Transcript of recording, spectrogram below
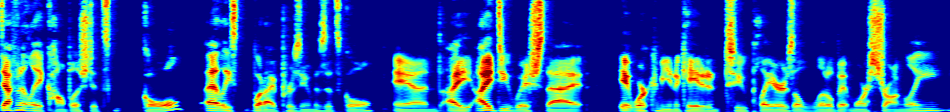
definitely accomplished its goal, at least what I presume is its goal. And I, I do wish that it were communicated to players a little bit more strongly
